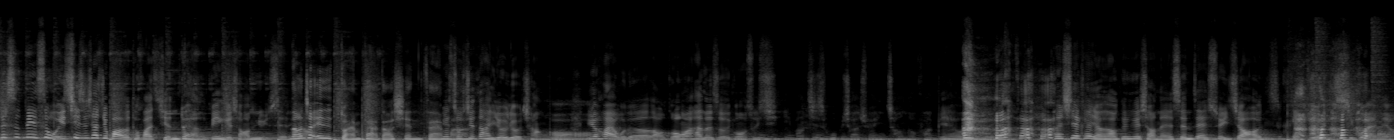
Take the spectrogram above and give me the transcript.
但是那次我一气之下就把我的头发剪短了，变一个小女生，然后就一直短发到现在因为中间当然有有长了，因为后来我的老公啊，他那时候就跟我说：“一芳，其实我比较喜欢你长头发，别有你的样。”但现在看瑶瑶跟一个小男生在睡觉，哈，感觉很奇怪那样。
